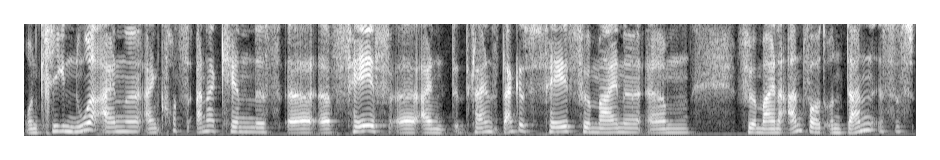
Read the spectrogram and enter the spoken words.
und kriege nur eine, ein kurz anerkennendes äh, äh, Fave, äh, ein kleines Dankesfave für meine, ähm, für meine Antwort. Und dann ist es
